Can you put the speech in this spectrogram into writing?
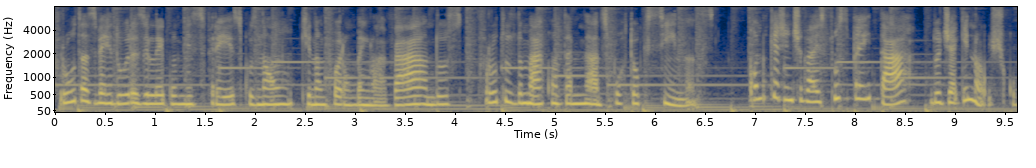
frutas, verduras e legumes frescos não, que não foram bem lavados, frutos do mar contaminados por toxinas como que a gente vai suspeitar do diagnóstico.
